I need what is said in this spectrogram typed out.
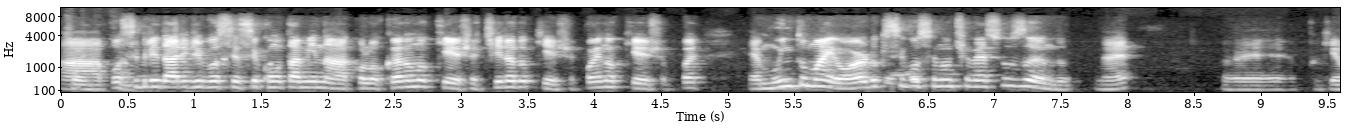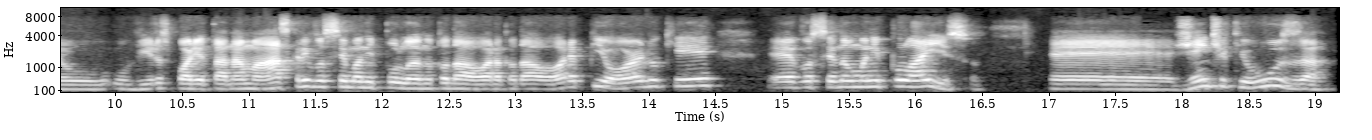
A sim, possibilidade de você se contaminar colocando no queixo, tira do queixo, põe no queixo, põe, é muito maior do que se você não estivesse usando, né? É, porque o, o, vírus pode estar na máscara e você manipulando toda hora, toda hora, é pior do que é, você não manipular isso. É, gente que usa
